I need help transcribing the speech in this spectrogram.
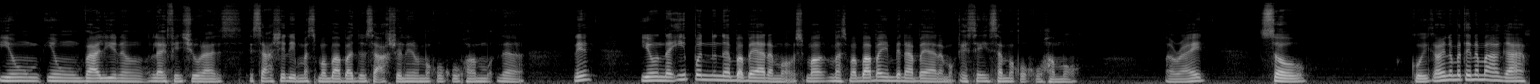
yung yung value ng life insurance is actually mas mababa dun sa actually na makukuha mo na yun, yung naipon na nababayaran mo, mas, mas mababa yung binabayaran mo kaysa yung sa makukuha mo. Alright? So, kung ikaw ay namatay na maaga,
